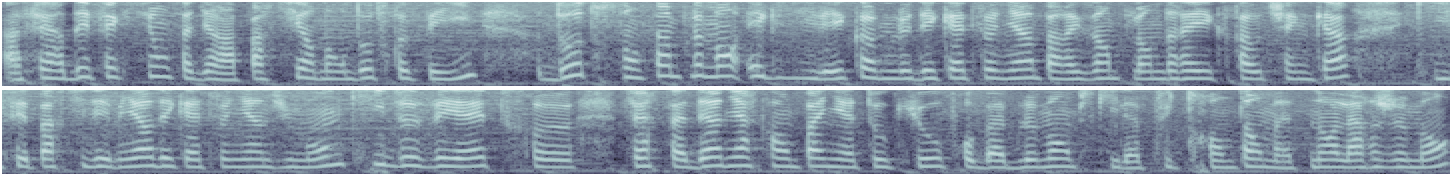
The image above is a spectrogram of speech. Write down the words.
à faire défection, c'est-à-dire à partir dans d'autres pays. D'autres sont simplement exilés, comme le décathlonien par exemple Andrei Krautchenka, qui fait partie des meilleurs décathloniens du monde, qui devait être euh, faire sa dernière campagne à Tokyo probablement puisqu'il a plus de 30 ans maintenant largement,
